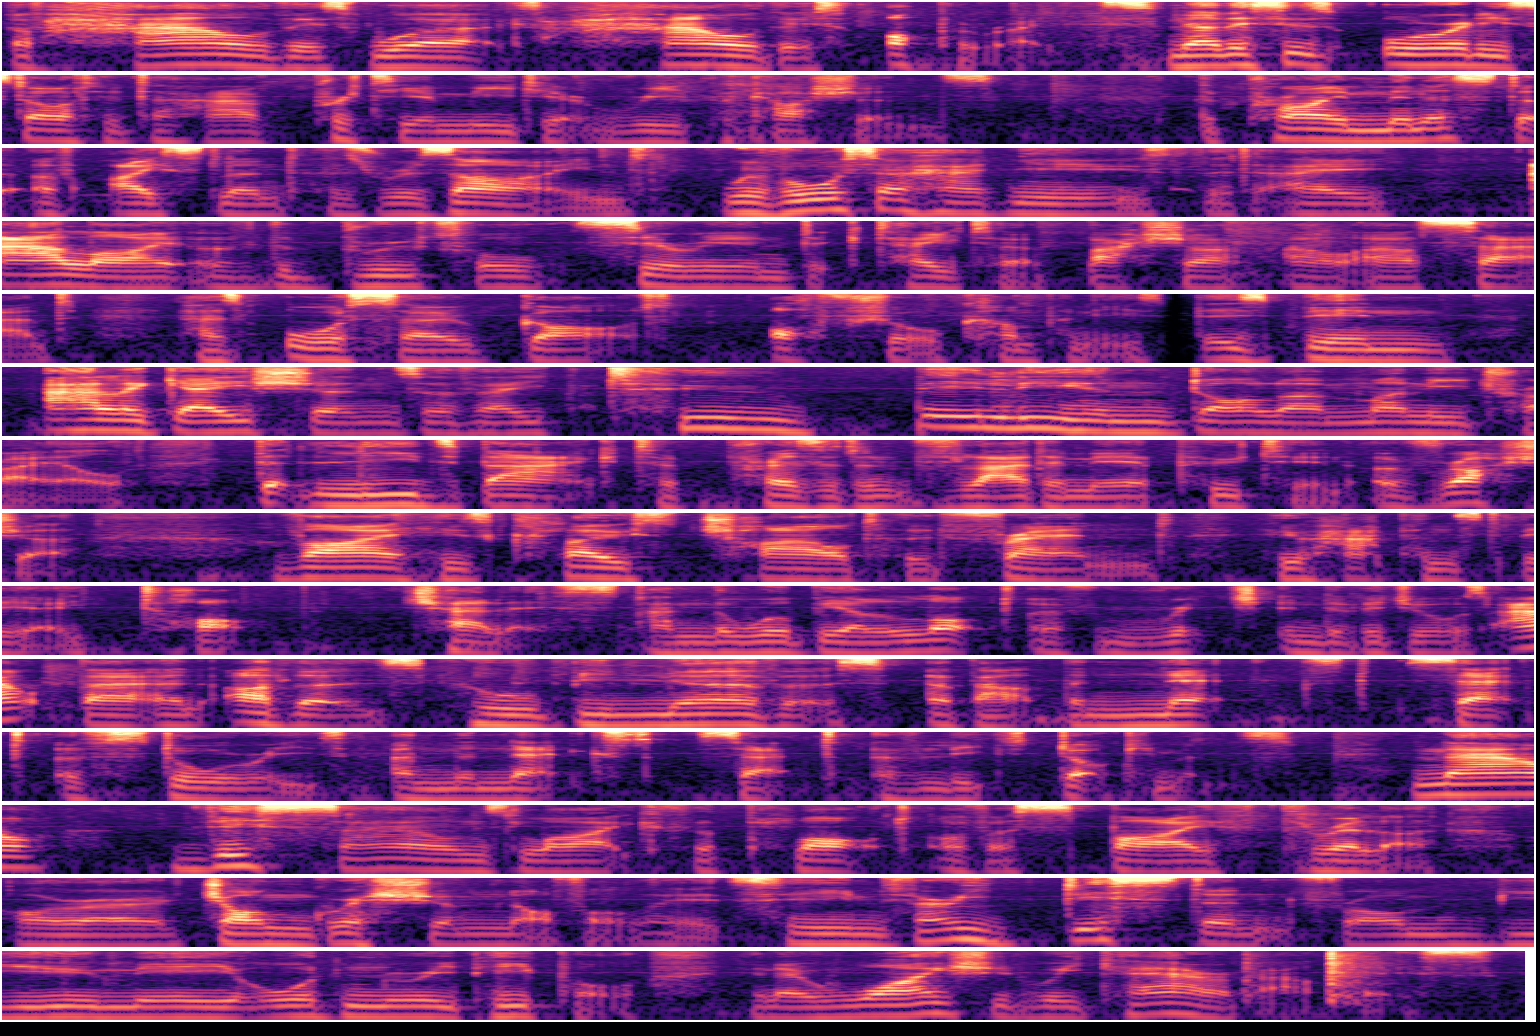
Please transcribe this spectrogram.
of how this works, how this operates. Now this has already started to have pretty immediate repercussions. The Prime Minister of Iceland has resigned. We've also had news that a ally of the brutal Syrian dictator Bashar al-Assad has also got offshore companies. There's been allegations of a $2 billion money trail that leads back to President Vladimir Putin of Russia via his close childhood friend who happens to be a top cellist. And there will be a lot of rich individuals out there and others who will be nervous about the next set of stories and the next set of leaked documents. Now, this sounds like the plot of a spy thriller or a John Grisham novel. It seems very distant from you, me, ordinary people. You know, why should we care about this?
